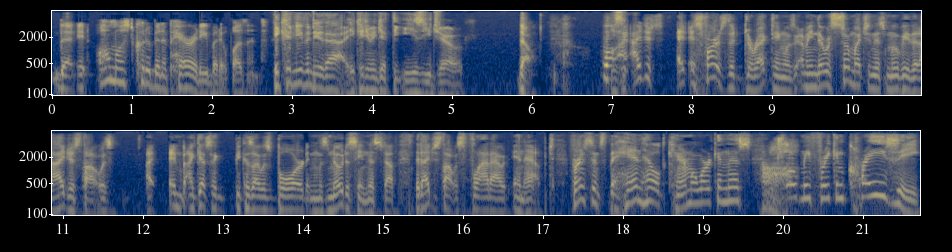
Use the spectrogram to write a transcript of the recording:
that it almost could have been a parody, but it wasn't. He couldn't even do that. He couldn't even get the easy joke. No, Well, I, I just, as far as the directing was, I mean, there was so much in this movie that I just thought was, I, and I guess I, because I was bored and was noticing this stuff, that I just thought was flat out inept. For instance, the handheld camera work in this Oh. drove me freaking crazy.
